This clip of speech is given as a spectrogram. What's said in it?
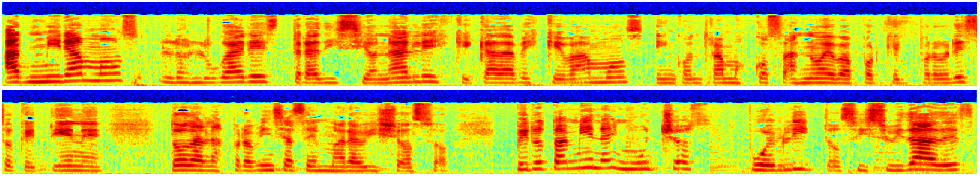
admiramos los lugares tradicionales que cada vez que vamos encontramos cosas nuevas porque el progreso que tiene todas las provincias es maravilloso. Pero también hay muchos pueblitos y ciudades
